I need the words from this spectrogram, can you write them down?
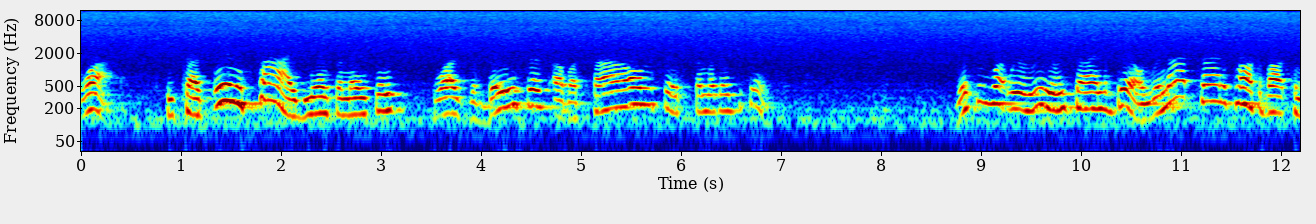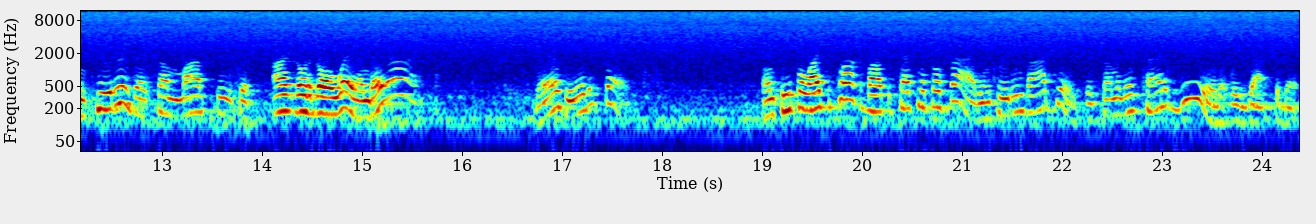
Why? because inside the information was the basis of a sound system of education. This is what we're really trying to build. We're not trying to talk about computers as some monsters that aren't going to go away, and they are. They're here to stay. And people like to talk about the technical side, including Bob Gates, of some of this kind of gear that we've got today.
